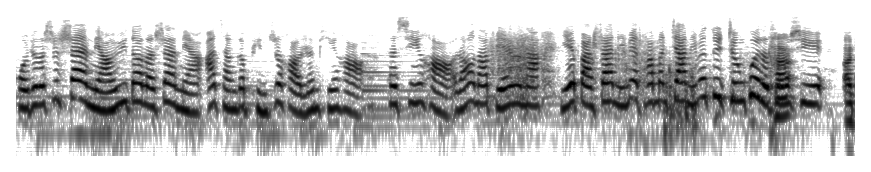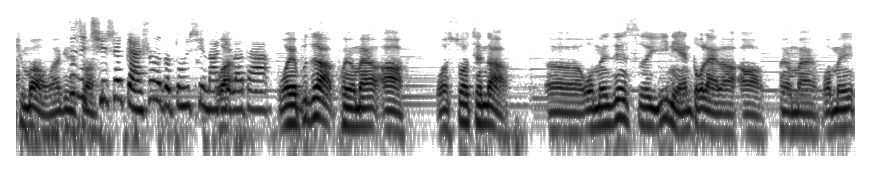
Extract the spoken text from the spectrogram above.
我觉得是善良遇到了善良，阿强哥品质好，人品好，他心好，然后呢，别人呢也把山里面他们家里面最珍贵的东西，阿群猫，我还跟自己亲身感受的东西拿给了他。我也不知道，朋友们啊，我说真的，呃，我们认识一年多来了啊，朋友们，我们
